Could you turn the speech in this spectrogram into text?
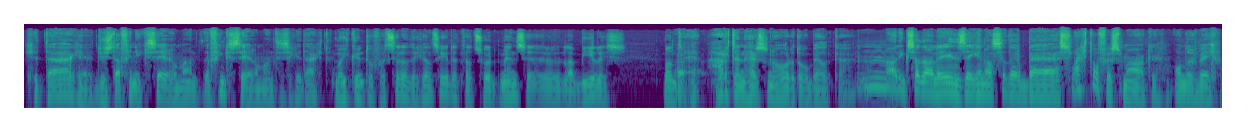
getuigen. Dus dat vind ik zeer, romant dat vind ik een zeer romantische gedachte. Maar je kunt toch voor hetzelfde geld zeggen dat dat soort mensen eh, labiel is? Want he- hart en hersenen horen toch bij elkaar? Nou, ik zou dat alleen zeggen als ze daarbij slachtoffers maken onderweg.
